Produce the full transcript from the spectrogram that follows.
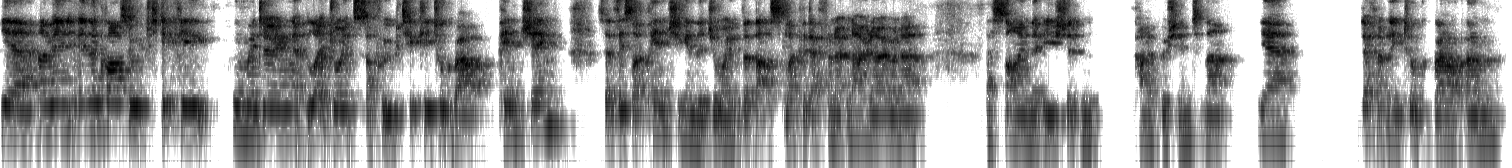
Yeah, I mean, in the class, we particularly, when we're doing like joint stuff, we particularly talk about pinching. So if there's like pinching in the joint, that that's like a definite no no and a, a sign that you shouldn't kind of push into that. Yeah, definitely talk about, um,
